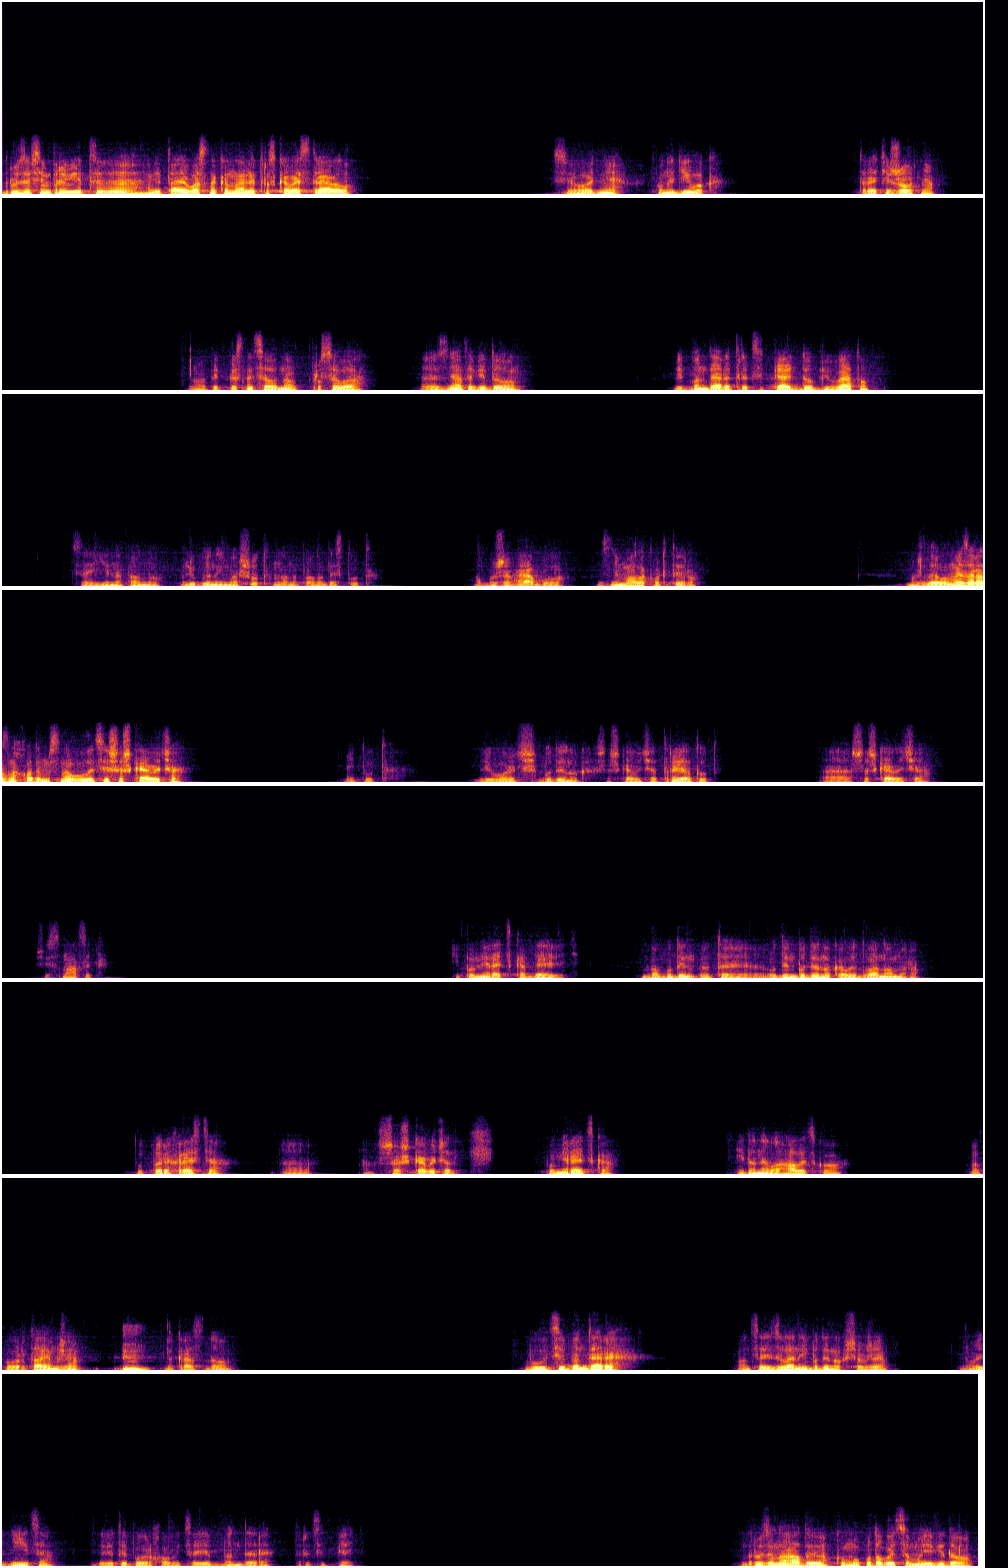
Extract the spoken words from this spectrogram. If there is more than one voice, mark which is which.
Speaker 1: Друзі, всім привіт! Е, Вітаю вас на каналі Трускавець Тревел. Сьогодні понеділок, 3 жовтня. Е, Підписниця одна просила е, зняти відео від Бандери 35 до Бювету. Це її, напевно, улюблений маршрут. Вона, напевно, десь тут або живе, або знімала квартиру. Можливо, ми зараз знаходимося на вулиці Шашкевича. І тут ліворуч будинок Шашкевича 3, а тут е, Шашкевича 16. І Помірецька 9. Два будин... те, один будинок, але два номера. Тут перехрестя е, Шашкевича Помірецька і Данила Галицького. Ми повертаємо вже якраз до вулиці Бандери. Вон цей зелений будинок, що вже видніється, дев'ятиповерховий, це є Бандери 35. Друзі, нагадую, кому подобається моє відео,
